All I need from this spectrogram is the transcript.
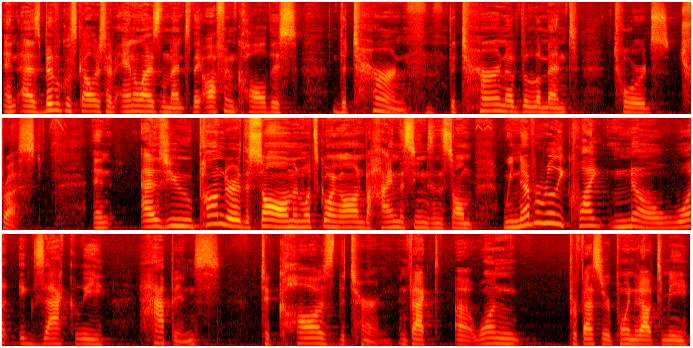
And as biblical scholars have analyzed lament, they often call this the turn, the turn of the lament towards trust. And as you ponder the psalm and what's going on behind the scenes in the psalm, we never really quite know what exactly happens to cause the turn. In fact, uh, one professor pointed out to me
